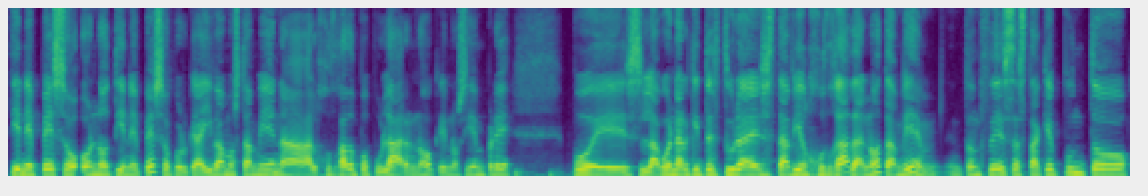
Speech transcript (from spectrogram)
tiene peso o no tiene peso, porque ahí vamos también al juzgado popular, ¿no? que no siempre pues la buena arquitectura está bien juzgada, ¿no? También. Entonces, ¿hasta qué punto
